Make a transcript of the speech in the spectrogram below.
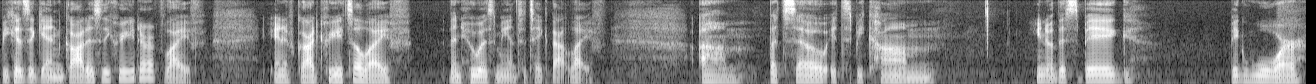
Because again, God is the creator of life. And if God creates a life, then who is man to take that life? Um, but so it's become, you know, this big, big war,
